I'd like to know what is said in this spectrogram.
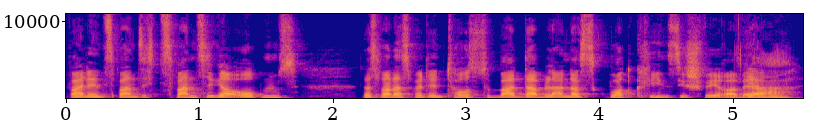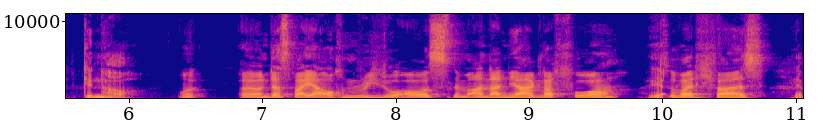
war in den 2020er Opens. Das war das mit den Toast to Bar Double Under Squat Cleans, die schwerer werden. Ja, genau. Und, äh, und das war ja auch ein Redo aus einem anderen Jahr davor, Ja. soweit ich weiß. Ja.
